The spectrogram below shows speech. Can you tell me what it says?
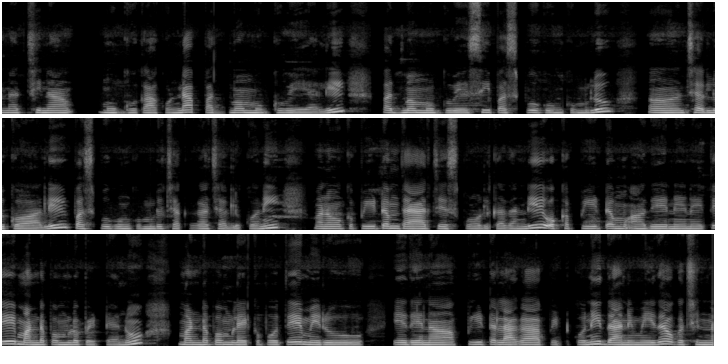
నచ్చిన ముగ్గు కాకుండా పద్మం ముగ్గు వేయాలి. పద్మం ముగ్గు వేసి పసుపు కుంకుమలు చల్లుకోవాలి. పసుపు కుంకుమలు చక్కగా చల్లుకొని మనం ఒక పీఠం తయారు చేసుకోవాలి కదండి. ఒక పీఠం అదే నేనైతే మండపంలో పెట్టాను. మండపం లేకపోతే మీరు ఏదైనా పీటలాగా పెట్టుకొని దాని మీద ఒక చిన్న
